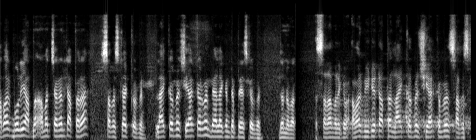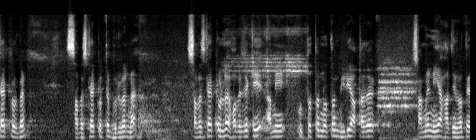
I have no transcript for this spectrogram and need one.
আবার বলি আপনার আমার চ্যানেলটা আপনারা সাবস্ক্রাইব করবেন লাইক করবেন শেয়ার করবেন বেল আইকনটা প্রেস করবেন। ধন্যবাদ। আসসালামু আলাইকুম। আমার ভিডিওটা আপনার লাইক করবেন শেয়ার করবেন সাবস্ক্রাইব করবেন। সাবস্ক্রাইব করতে ভুলবেন না। সাবস্ক্রাইব করলে হবে যে কি, আমি উত্তর নতুন ভিডিও আপনাদের সামনে নিয়ে হাজির হতে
